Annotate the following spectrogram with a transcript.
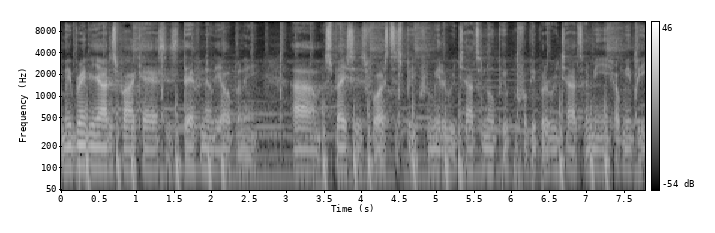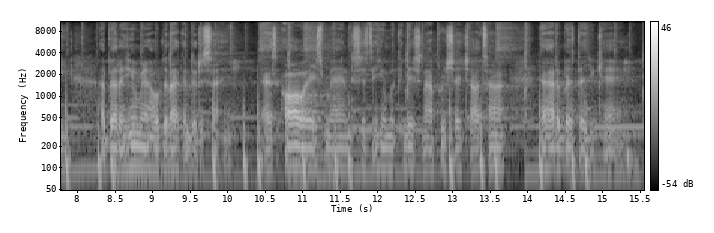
me bringing y'all this podcast is definitely opening um, spaces for us to speak, for me to reach out to new people, for people to reach out to me help me be a better human. I hope that I can do the same. As always, man, this is the human condition. I appreciate y'all time. Y'all have the best day you can.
